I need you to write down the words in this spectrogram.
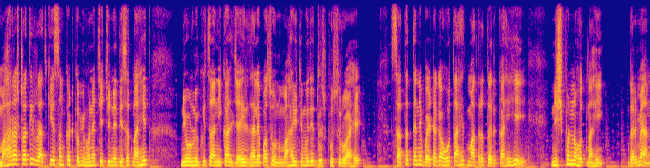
महाराष्ट्रातील राजकीय संकट कमी होण्याचे चिन्हे दिसत नाहीत. निवडणुकीचा निकाल जाहीर झाल्यापासून महायुतीमध्ये धुसफूस सुरू आहे. सातत्याने बैठका होत आहेत मात्र तर काहीही निष्पन्न होत नाही. दरम्यान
